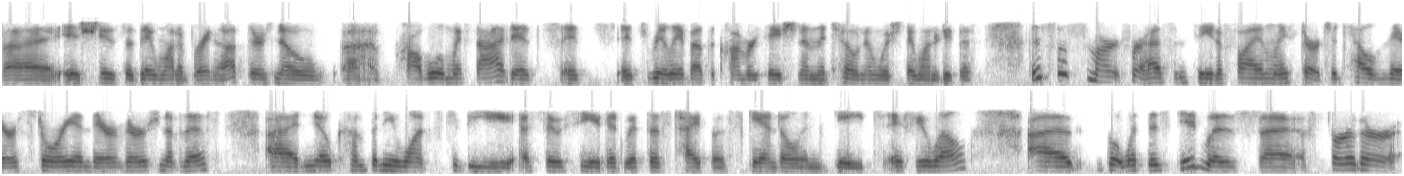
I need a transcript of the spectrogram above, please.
uh, issues that they want to bring up. There's no uh, problem with that. It's it's it's really about the conversation and the tone in which they want to do this. This was smart for SNC to finally start to tell their story and their version of this. Uh, no company wants to be associated with this type of scandal and gate, if you will. Uh, but what this did was uh, further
